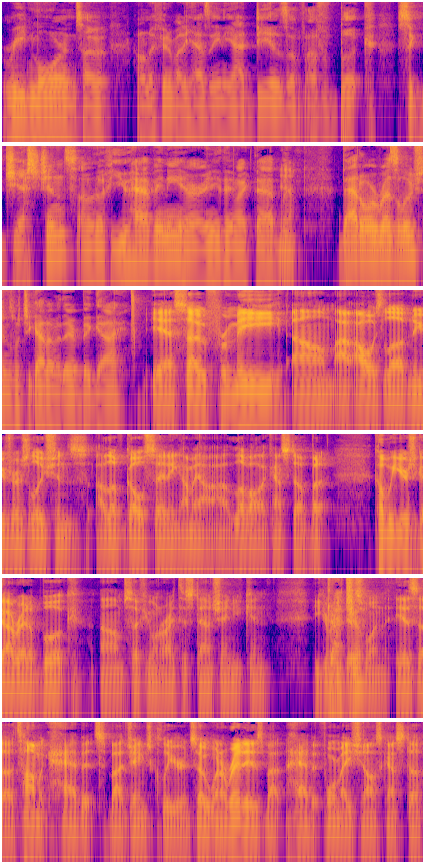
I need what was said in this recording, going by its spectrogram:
read more, and so I don't know if anybody has any ideas of, of book suggestions. I don't know if you have any or anything like that, but Yeah. that or resolutions. What you got over there, big guy? Yeah, so for me, um, I always love New Year's resolutions. I love goal setting. I mean, I love all that kind of stuff. But a couple years ago, I read a book. Um, so if you want to write this down, Shane, you can you can read this one. Is uh, Atomic Habits by James Clear. And so when I read it, it's about habit formation, all this kind of stuff.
